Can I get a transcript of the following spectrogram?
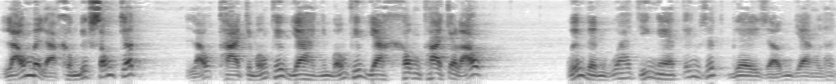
Lão mới là không biết sống chết. Lão tha cho bổn thiếu gia, nhưng bổn thiếu gia không tha cho lão. quyến Đình qua chỉ nghe tiếng rít ghê rợn vang lên.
